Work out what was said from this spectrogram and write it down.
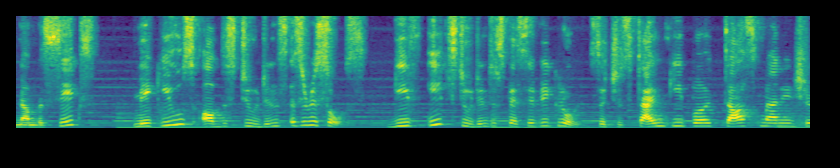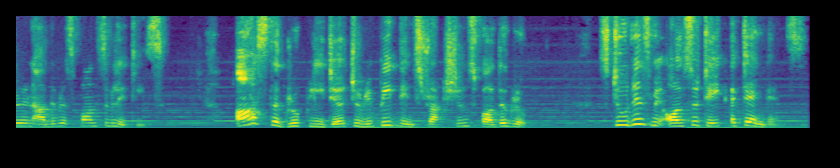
Number six, make use of the students as a resource. Give each student a specific role, such as timekeeper, task manager, and other responsibilities. Ask the group leader to repeat the instructions for the group. Students may also take attendance.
